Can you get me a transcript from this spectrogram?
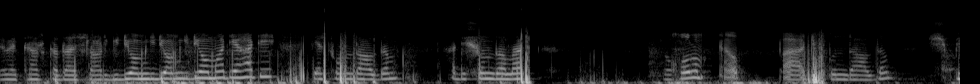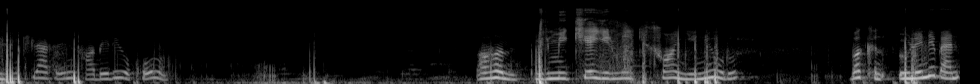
Evet arkadaşlar gidiyorum gidiyorum gidiyorum hadi hadi. Ya onu da aldım. Hadi şunu da alak. Yok oğlum. Hoppa bunu da aldım. Şş, bizimkilerin haberi yok oğlum. Bakın 22'ye 22 şu an yeniyoruz. Bakın öleni ben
